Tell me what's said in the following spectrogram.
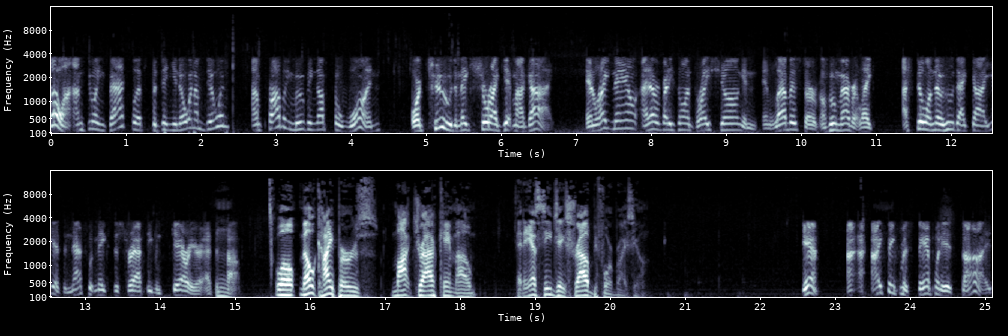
Oh, I'm doing backflips, but then you know what I'm doing? I'm probably moving up to one or two to make sure I get my guy. And right now, I know everybody's on Bryce Young and, and Levis or, or whomever. Like, I still don't know who that guy is, and that's what makes this draft even scarier at the Mm. top. Well, Mel Kiper's mock draft came out, and he has C.J. Stroud before Bryce Young. Yeah, I, I think from a standpoint of his size,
